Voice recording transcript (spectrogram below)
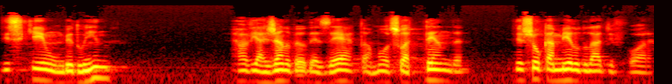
Disse que um beduíno estava viajando pelo deserto, armou a sua tenda, deixou o camelo do lado de fora.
